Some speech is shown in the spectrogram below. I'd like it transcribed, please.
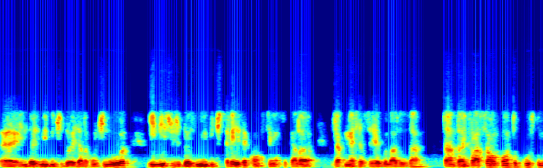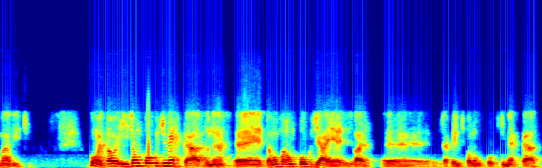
é, em 2022 ela continua, e início de 2023 é consenso que ela já começa a se regularizar, tanto a inflação quanto o custo marítimo. Bom, então isso é um pouco de mercado, né? É, então vamos falar um pouco de aéreos, vai? É, já que a gente falou um pouco de mercado.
